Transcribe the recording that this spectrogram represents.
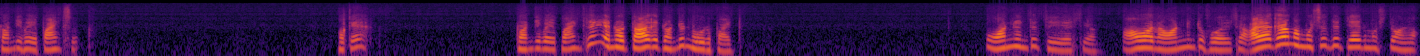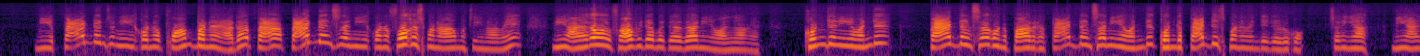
twenty five points okay twenty five points என்னோட டார்கெட் வந்து நூறு point one into three years அவ்வளோ ஒன் இன்ட்டு ஃபோர் இயர்ஸ் அழகாக நம்ம முடிச்சுட்டு தேர்வு முடிச்சுட்டு வந்தோம். நீங்கள் பேட்டர்ன்ஸை நீங்கள் கொஞ்சம் ஃபார்ம் பண்ண அதாவது பே பேட்டர்ன்ஸில் நீங்கள் கொஞ்சம் ஃபோக்கஸ் பண்ண ஆரம்பிச்சிங்கனாவே நீங்கள் அழகாக ஒரு ப்ராஃபிட்டபிள் தான் நீங்கள் வந்தாங்க. கொஞ்சம் நீங்கள் வந்து பேட்டர்ன்ஸாக கொஞ்சம் பாருங்கள் பேட்டர்ன்ஸாக நீங்கள் வந்து கொஞ்சம் ப்ராக்டிஸ் பண்ண வேண்டியது இருக்கும். சரிங்களா? நீங்கள்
